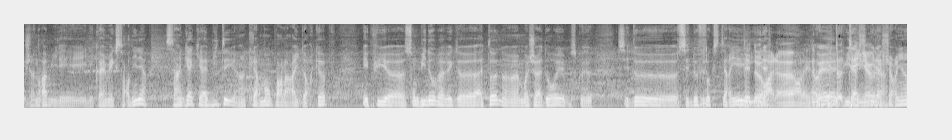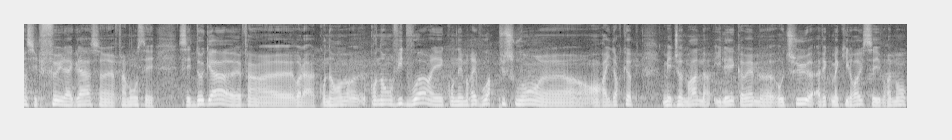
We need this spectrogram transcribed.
John Ram il est, il est quand même extraordinaire. C'est un gars qui a habité hein, clairement par la Ryder Cup. Et puis euh, son binôme avec euh, Hatton, euh, moi j'ai adoré parce que ces deux, ces deux Fox Terriers. Les deux râleurs, les, deux il, lâche, il lâche rien, c'est le feu et la glace. Enfin bon, c'est ces deux gars, enfin voilà, qu'on a, qu'on a envie de voir et qu'on aimerait voir plus souvent en Ryder Cup. Mais John Ram, il est quand même au-dessus. Avec McIlroy, c'est vraiment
